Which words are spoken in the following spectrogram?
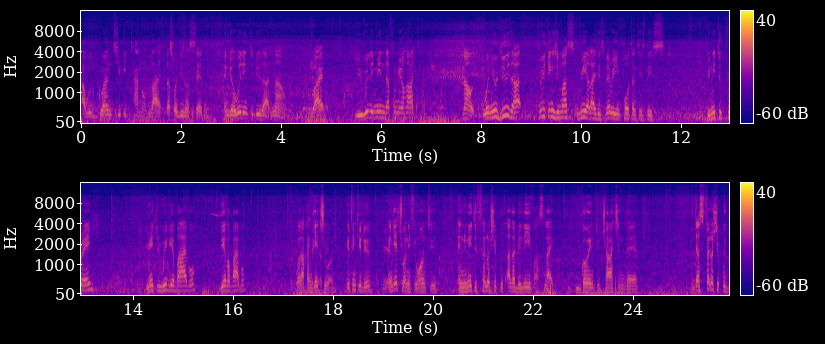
I will grant you eternal life. That's what Jesus said. And you're willing to do that now, right? You really mean that from your heart? Now, when you do that, three things you must realize is very important is this. You need to pray. You need to read your Bible. Do you have a Bible? Well, I can get you one. You think you do? I can get you one if you want to. And you need to fellowship with other believers, like going to church and uh, just fellowship with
